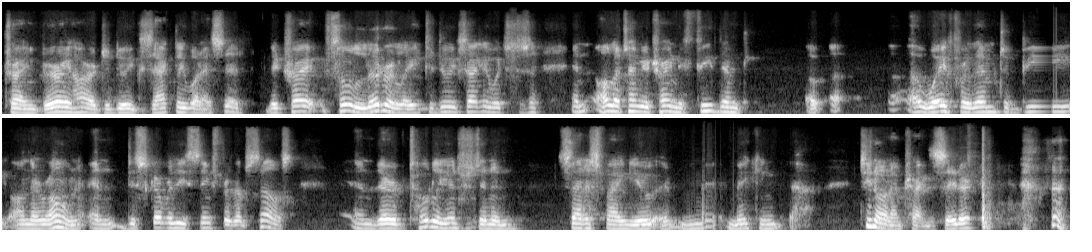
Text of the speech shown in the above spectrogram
trying very hard to do exactly what I said. They try so literally to do exactly what you said. And all the time you're trying to feed them a, a way for them to be on their own and discover these things for themselves. And they're totally interested in satisfying you and making. Do you know what I'm trying to say there?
